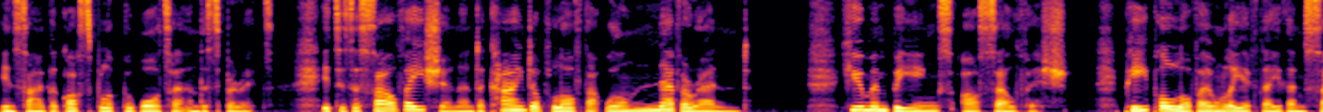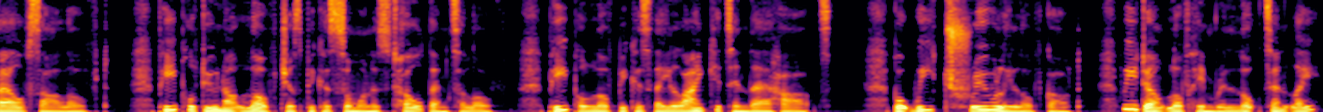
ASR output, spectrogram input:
inside the gospel of the water and the Spirit. It is a salvation and a kind of love that will never end. Human beings are selfish. People love only if they themselves are loved. People do not love just because someone has told them to love. People love because they like it in their heart. But we truly love God. We don't love Him reluctantly.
